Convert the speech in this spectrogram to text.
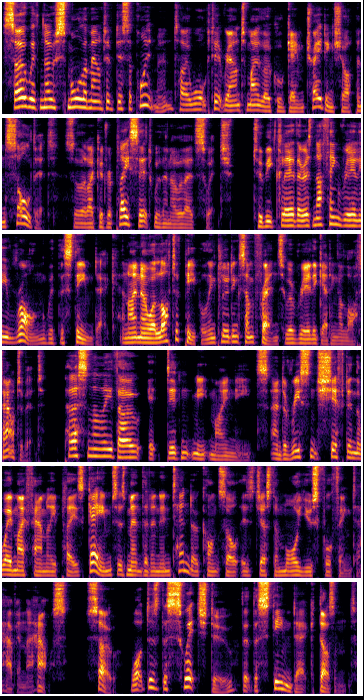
So with no small amount of disappointment, I walked it round to my local game trading shop and sold it, so that I could replace it with an OLED Switch. To be clear, there is nothing really wrong with the Steam Deck, and I know a lot of people, including some friends, who are really getting a lot out of it. Personally, though, it didn't meet my needs, and a recent shift in the way my family plays games has meant that a Nintendo console is just a more useful thing to have in the house. So, what does the Switch do that the Steam Deck doesn't?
